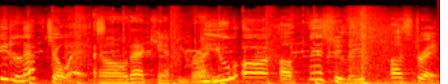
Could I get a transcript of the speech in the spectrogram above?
He left your ass. No, that can't be right. You are officially a straight.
